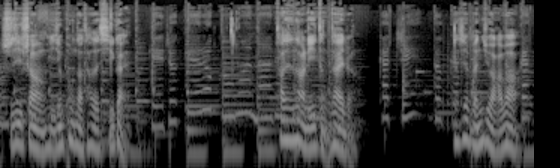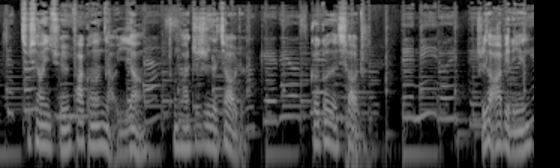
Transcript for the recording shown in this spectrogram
实际上已经碰到他的膝盖。他在那里等待着，那些玩具娃娃就像一群发狂的鸟一样，冲他吱吱地叫着，咯咯地笑着，直到阿比林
